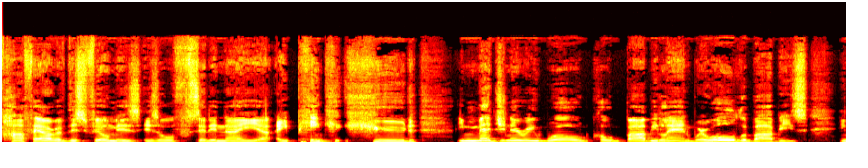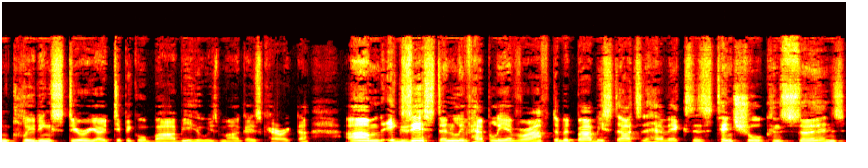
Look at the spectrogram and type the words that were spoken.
half hour of this film is is all set in a uh, a pink hued imaginary world called Barbie Land, where all the Barbies, including stereotypical Barbie, who is Margot's character, um, exist and live happily ever after. But Barbie starts to have existential concerns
